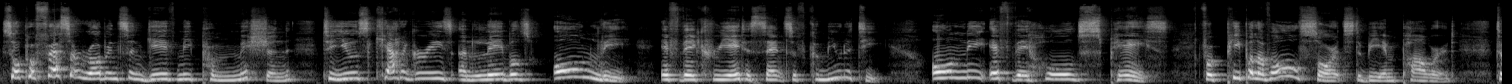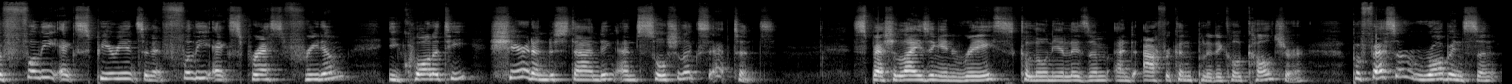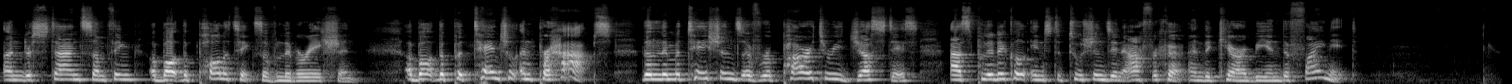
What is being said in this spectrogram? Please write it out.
So, Professor Robinson gave me permission to use categories and labels only if they create a sense of community, only if they hold space for people of all sorts to be empowered, to fully experience and fully express freedom, equality, shared understanding, and social acceptance. Specializing in race, colonialism, and African political culture, Professor Robinson understands something about the politics of liberation, about the potential and perhaps the limitations of reparatory justice as political institutions in Africa and the Caribbean define it.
